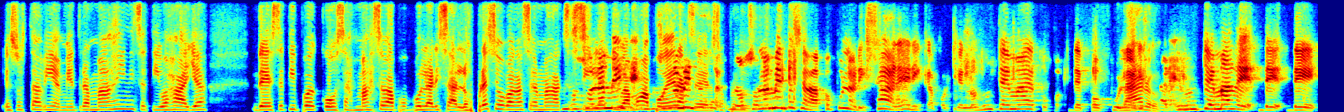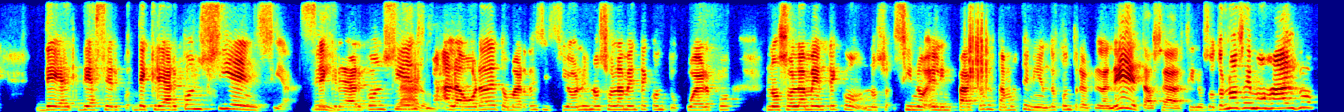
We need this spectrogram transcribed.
eso está bien. Mientras más iniciativas haya de ese tipo de cosas, más se va a popularizar, los precios van a ser más accesibles y vamos a poder acceder a esos productos. No solamente se va a popularizar, Erika, porque no es un tema de, de popularizar, es un tema de, de, de de, hacer, de crear conciencia, de crear conciencia a la hora de tomar decisiones, no solamente con tu cuerpo, no solamente con, sino el impacto que estamos teniendo contra el planeta. O sea, si nosotros no hacemos algo,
